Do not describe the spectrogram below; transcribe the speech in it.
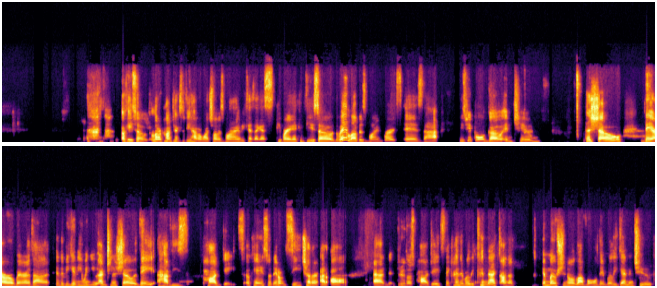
okay, so a little context if you haven't watched Love is Blind, because I guess people are gonna get confused. So the way Love is Blind works is that these people go into the show. They are aware that in the beginning, when you enter the show, they have these pod dates. Okay, so they don't see each other at all. And through those pod dates, they kind of really connect on a emotional level. They really get into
